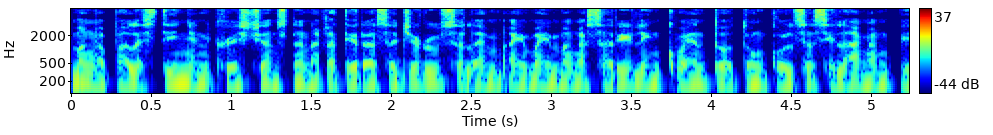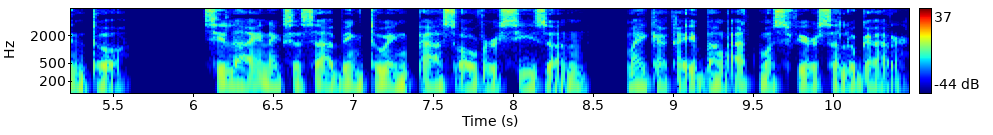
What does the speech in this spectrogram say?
Mga Palestinian Christians na nakatira sa Jerusalem ay may mga sariling kwento tungkol sa silangang pinto. Sila ay nagsasabing tuwing Passover season, may kakaibang atmosphere sa lugar.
